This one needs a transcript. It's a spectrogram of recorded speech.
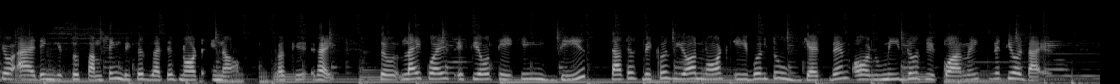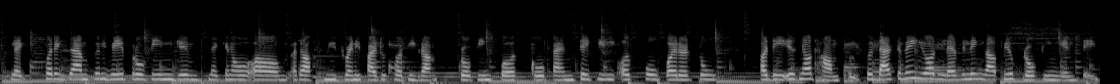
you're adding it to something because that is not enough. Okay, right. So likewise, if you're taking these, that is because you're not able to get them or meet those requirements with your diet like for example whey protein gives like you know um, roughly 25 to 30 grams protein per scoop and taking a scoop or a two a day is not harmful. So that way you're leveling up your protein intake.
